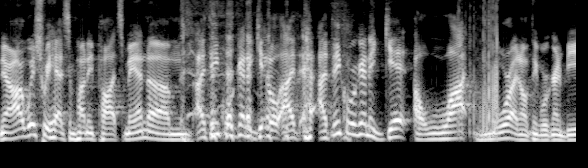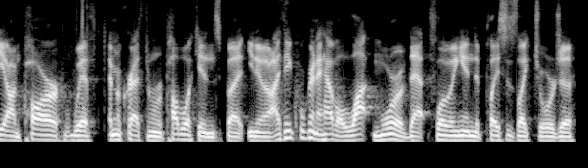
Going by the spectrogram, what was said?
Now, I wish we had some honeypots, man. Um, I think we're going to get. I, I think we're going to get a lot more. I don't think we're going to be on par with Democrats and Republicans, but you know, I think we're going to have a lot more of that flowing into places like Georgia,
